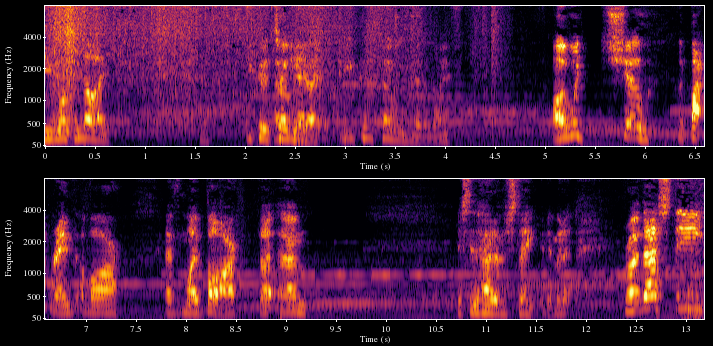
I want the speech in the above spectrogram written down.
Do you want a knife? You could have told me Okay. that. You could have told me we had a knife. I would show the background of our of my bar, but um, it's in a hell of a state in a minute. Right, that's the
